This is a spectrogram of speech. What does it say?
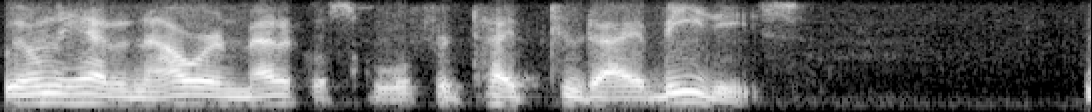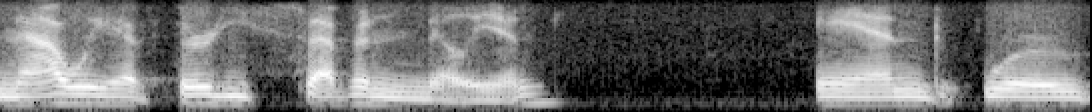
We only had an hour in medical school for type 2 diabetes. Now we have 37 million, and we're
